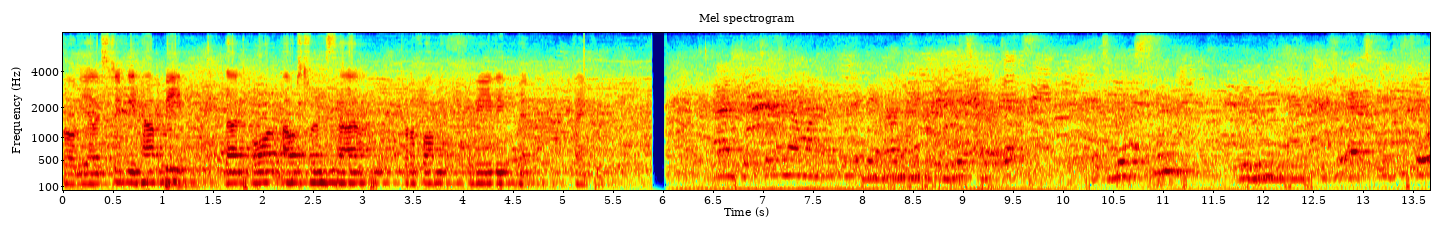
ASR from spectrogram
So we are extremely happy that all our students are performing really well. Thank you. and children are wonderfully they have made various projects, exhibition very it actually shows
